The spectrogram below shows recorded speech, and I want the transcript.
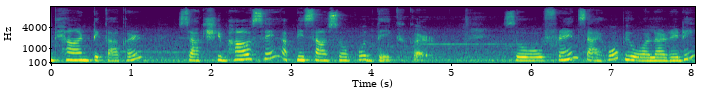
ध्यान टिकाकर, साक्षी भाव से अपनी सांसों को देखकर। So, friends, I hope you all are ready.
